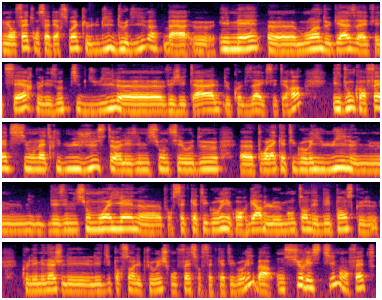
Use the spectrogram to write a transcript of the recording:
Et en fait, on s'aperçoit que l'huile d'olive bah, euh, émet euh, moins de gaz à effet de serre que les autres types d'huile euh, végétales, de colza, etc. Et donc, en fait, si on attribue juste les émissions de CO2 euh, pour la catégorie huile, une, des émissions moyennes euh, pour cette catégorie, et qu'on regarde le montant des dépenses que, que les ménages, les, les 10% les plus riches ont fait sur cette catégorie, bah, on surestime en fait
